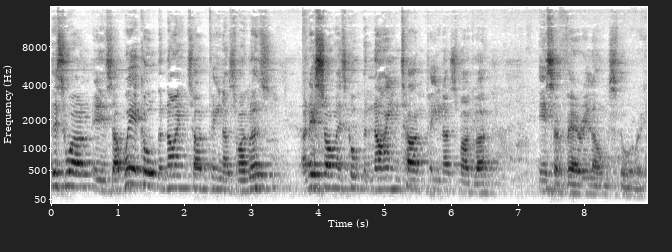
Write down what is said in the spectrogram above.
this one is, uh, we're called the Nine Ton Peanut Smugglers, and this song is called the Nine Ton Peanut Smuggler. It's a very long story.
